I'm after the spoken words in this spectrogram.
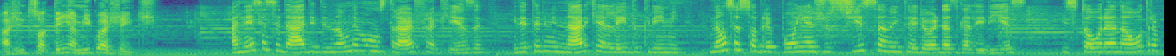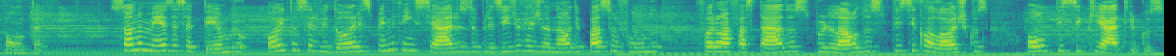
A gente só tem amigo a gente. A necessidade de não demonstrar fraqueza e determinar que a lei do crime não se sobrepõe à justiça no interior das galerias estoura na outra ponta. Só no mês de setembro, oito servidores penitenciários do Presídio Regional de Passo Fundo foram afastados por laudos psicológicos ou psiquiátricos,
